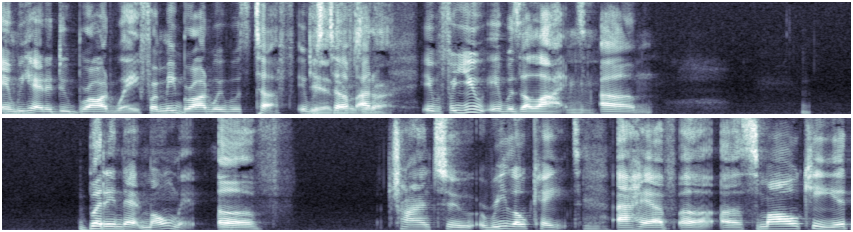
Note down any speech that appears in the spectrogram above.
and Mm-hmm. we had to do Broadway, for me Broadway was tough. It was Yeah, that tough. was I don't. lot. Mm-hmm. It for you, it was a lot. Um, but in that moment of trying to relocate, Mm. I have a, a small kid.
